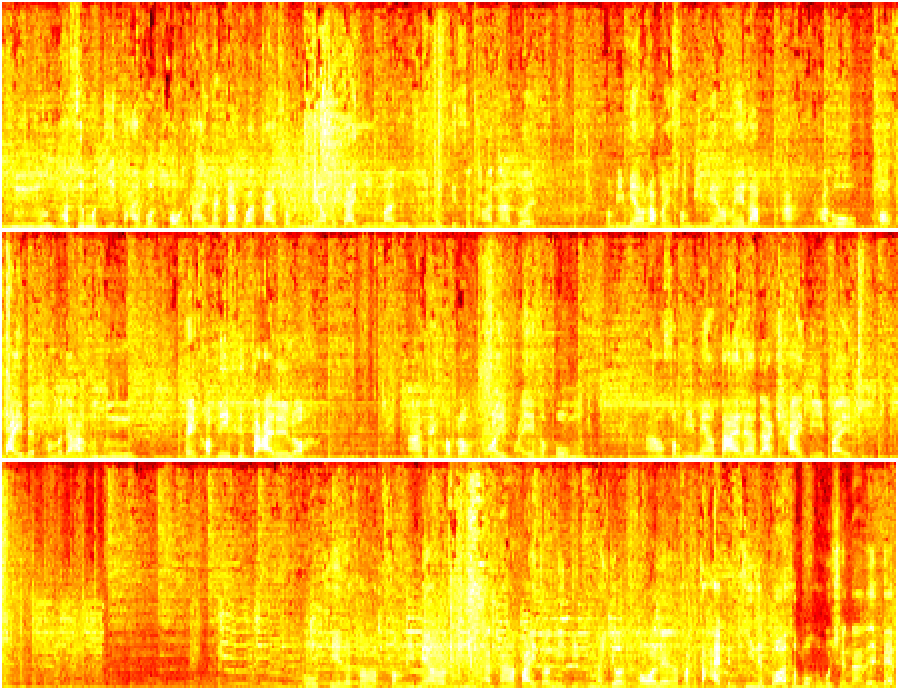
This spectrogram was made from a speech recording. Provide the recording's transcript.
หืมทัตซึมากิตายบนทองตายหน้ากากหวานตายซอมบี้แมวไม่ตายยิงมาหนึ่งทีไม่ติดสถานะด้วยซอมบี้แมวหลับไหมซอมบี้แมวไม่หลับอะกาโร่เคาะไปแบบธรรมดาอือหือแทงท็อปนี่คือตายเลยเหรออะแทงท็อปเราต่อยไปครับผม อ้าวซอมบี้แมวตายแล้วดาร์คชายตีไป โอเคแล้วก็ซอมบี้แมวเรายิงอัดหน้าไปตอนนี้ติดไม่ยอดทอแล้วนะครับ ตายเป็นที่เรียบร้อยครับผมโอ้โหชนะได้แบบ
